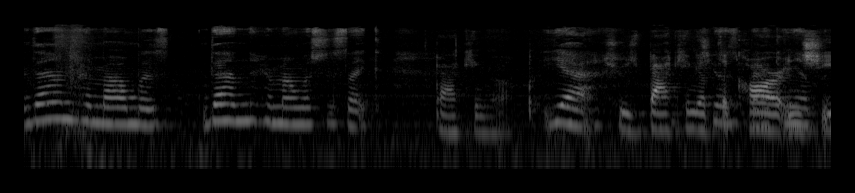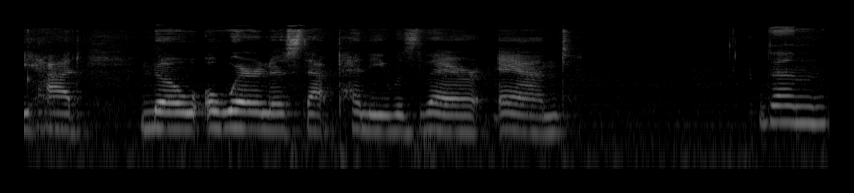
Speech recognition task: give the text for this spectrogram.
then her mom was then her mom was just like, Backing up. yeah, She was backing up She the car, and she car. had no awareness that Penny was there, and then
